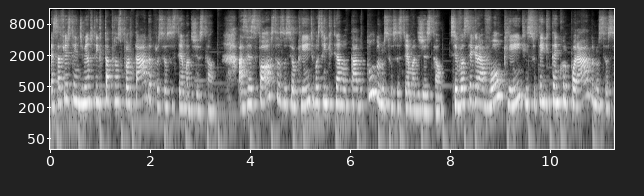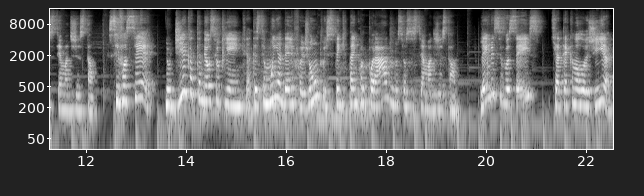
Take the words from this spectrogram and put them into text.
essa ficha de atendimento tem que estar transportada para o seu sistema de gestão. As respostas do seu cliente, você tem que ter anotado tudo no seu sistema de gestão. Se você gravou o cliente, isso tem que estar incorporado no seu sistema de gestão. Se você, no dia que atendeu o seu cliente, a testemunha dele foi junto, isso tem que estar incorporado no seu sistema de gestão. Lembre-se vocês que a tecnologia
